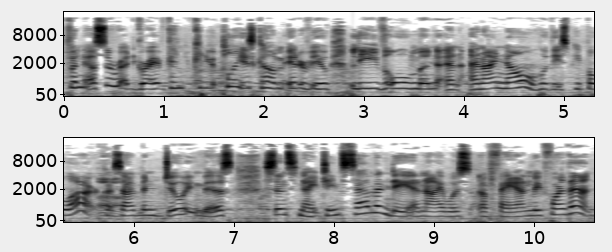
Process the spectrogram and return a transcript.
Vanessa Redgrave? Can, can you please come interview Liv Ullmann?" And and I know who these people are because I've been doing this since 1970, and I was a fan before then.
